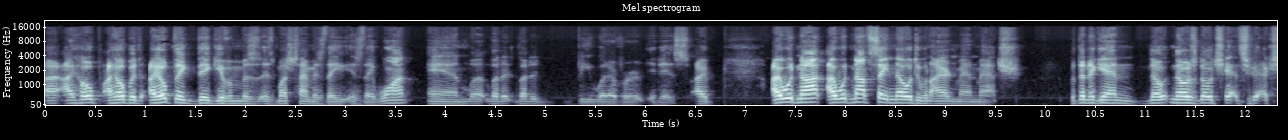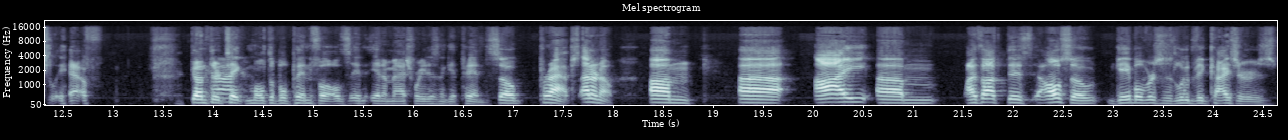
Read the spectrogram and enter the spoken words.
I, I hope i hope it i hope they they give them as, as much time as they as they want and let, let it let it be whatever it is i i would not i would not say no to an iron man match but then again no there's no chance you actually have Gunther God. take multiple pinfalls in, in a match where he doesn't get pinned. So perhaps I don't know. Um, uh, I um, I thought this also Gable versus Ludwig Kaiser is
